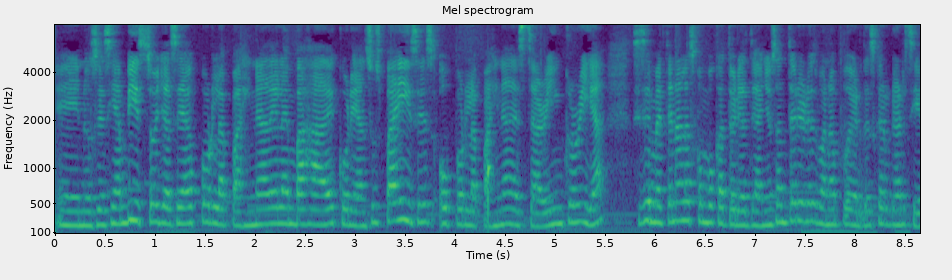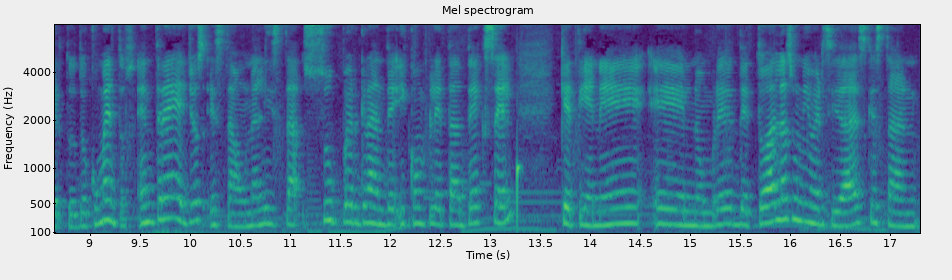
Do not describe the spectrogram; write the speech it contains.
Eh, no sé si han visto, ya sea por la página de la Embajada de Corea en sus países o por la página de Starry in Korea, si se meten a las convocatorias de años anteriores van a poder descargar ciertos documentos. Entre ellos está una lista súper grande y completa de Excel que tiene eh, el nombre de todas las universidades que están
